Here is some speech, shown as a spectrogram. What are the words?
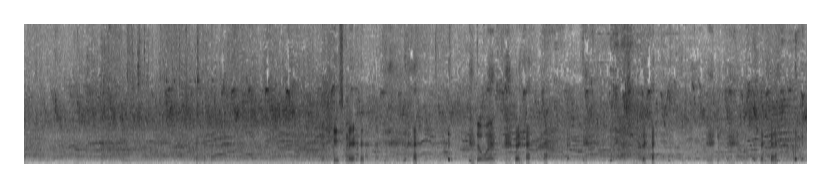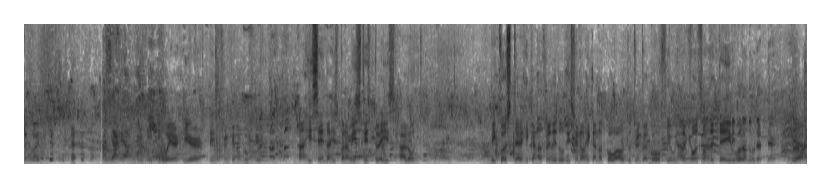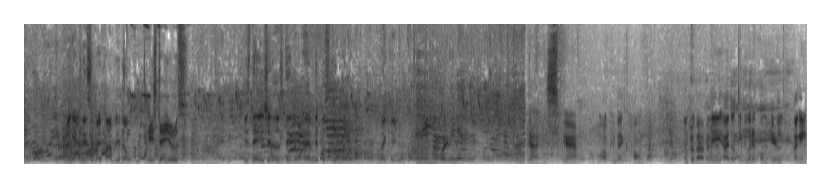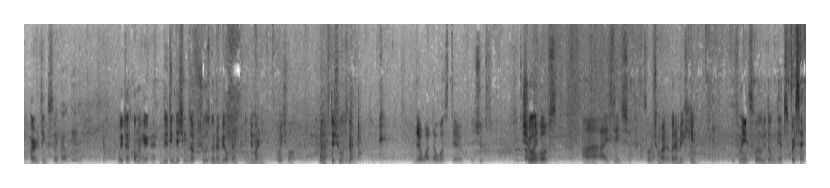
He smell. Thomas. We're here, he's drinking a coffee, and he's saying that he's gonna miss this place a lot. Because there he cannot really do this, you know, he cannot go out to drink a coffee with the phones on the table. People don't do that there. Yeah, I mean, at least in my family, don't. it's dangerous. It's dangerous. They don't have the costume, you know. Like, uh, don't worry. Guys, we are walking back home, and probably I don't think we're gonna come here again, or you think so. We can come here. Do you think the things of shoes gonna be open in the morning? Which one? One of the shoes there. The one that was there of the shoes. Shoe wait. hose. Ah, I think so. So tomorrow I'm gonna make him with me, so we don't get super sad.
